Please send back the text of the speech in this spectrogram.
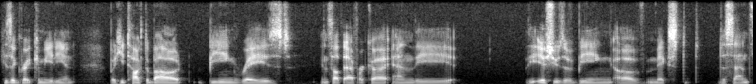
he's a great comedian, but he talked about being raised in South Africa and the the issues of being of mixed descent.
